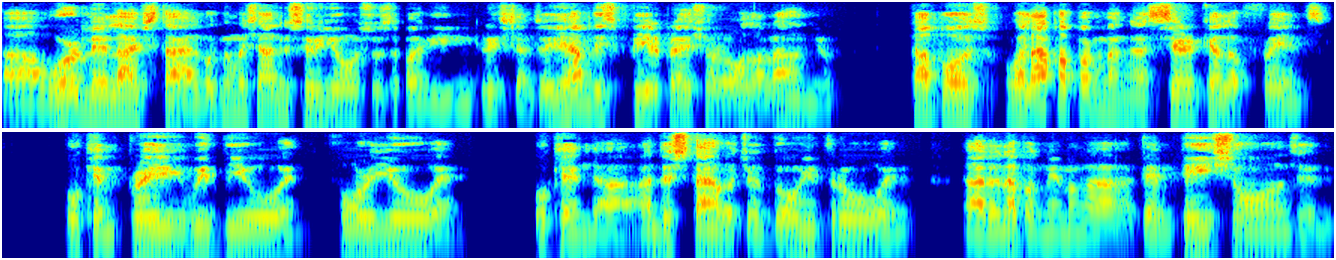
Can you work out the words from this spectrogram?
uh, worldly lifestyle. Huwag na masyadong seryoso sa pagiging Christian. So you have this peer pressure all around you. Tapos, wala ka pang mga circle of friends who can pray with you and for you and who can uh, understand what you're going through and lalo na pag may mga temptations and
